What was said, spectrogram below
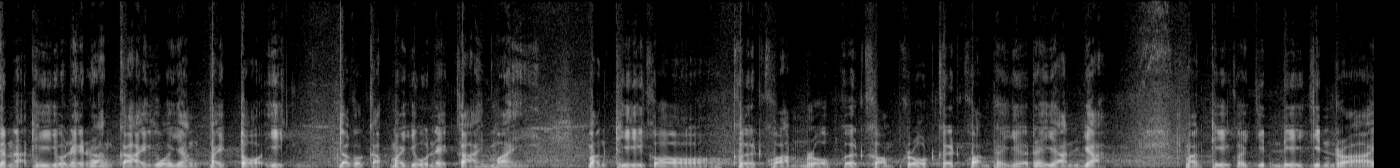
ขณะที่อยู่ในร่างกายก็ยังไปต่ออีก แล้วก็กลับมาอยู่ในกายใหม่บางทีก็เกิดความโลภเกิดความโกรธ เกิดความทะเยอทะยานอยากบางทีก็ยินดียินร้าย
